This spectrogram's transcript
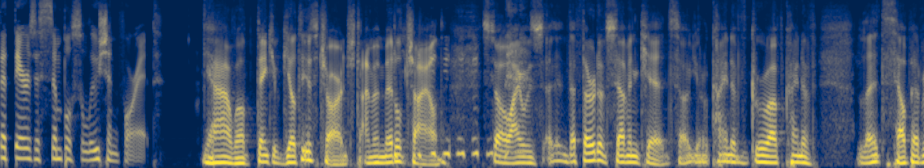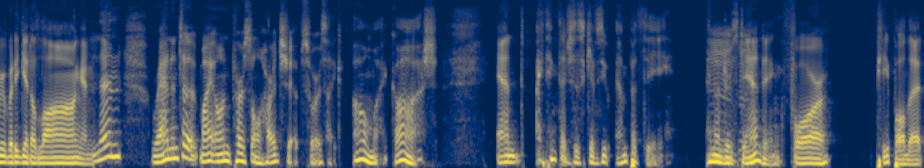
that there's a simple solution for it. Yeah, well, thank you. Guilty as charged. I'm a middle child. so I was uh, the third of seven kids. So, you know, kind of grew up kind of let's help everybody get along and then ran into my own personal hardships where it's like, oh my gosh. And I think that just gives you empathy and Mhm. understanding for people that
